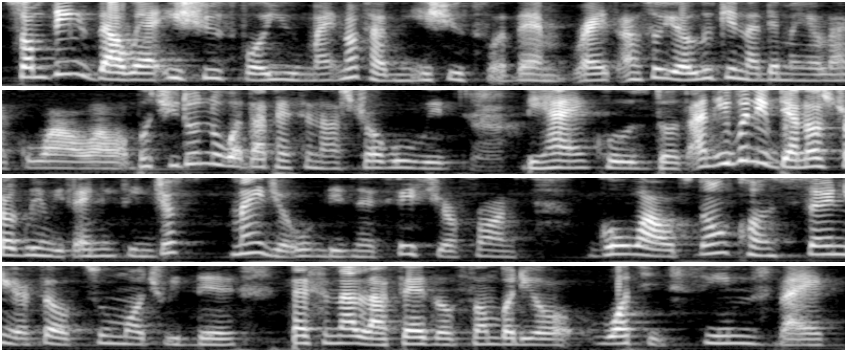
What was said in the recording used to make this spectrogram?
some things that were issues for you might not have been issues for them, right? And so you're looking at them and you're like, wow, wow, but you don't know what that person has struggled with behind closed doors. And even if they're not struggling with anything, just mind your own business, face your fronts, go out. Don't concern yourself too much with the personal affairs of somebody or what it seems like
